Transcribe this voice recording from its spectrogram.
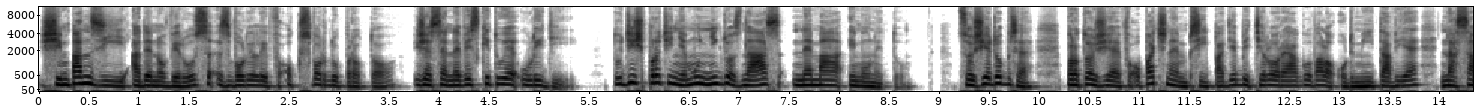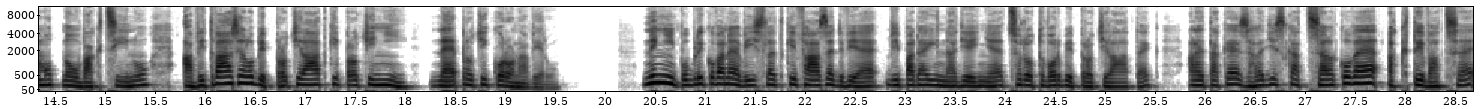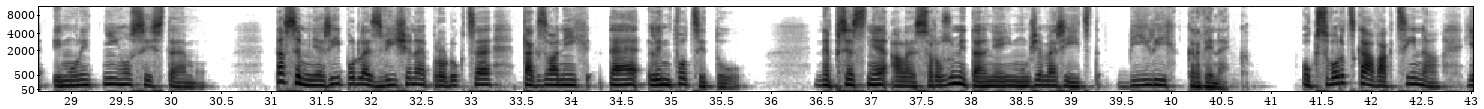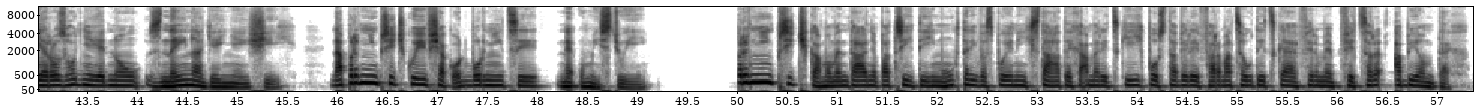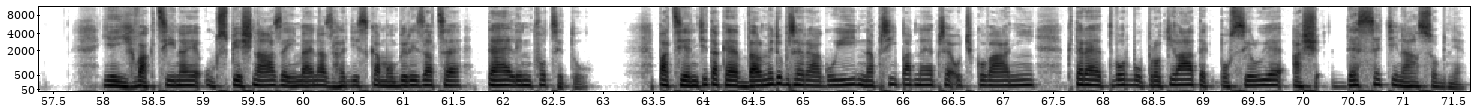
Šimpanzí adenovirus zvolili v Oxfordu proto, že se nevyskytuje u lidí. Tudíž proti němu nikdo z nás nemá imunitu. Což je dobře, protože v opačném případě by tělo reagovalo odmítavě na samotnou vakcínu a vytvářelo by protilátky proti ní, ne proti koronaviru. Nyní publikované výsledky fáze 2 vypadají nadějně co do tvorby protilátek, ale také z hlediska celkové aktivace imunitního systému. Ta se měří podle zvýšené produkce tzv. T lymfocytů. Nepřesně, ale srozumitelněji můžeme říct bílých krvinek. Oxfordská vakcína je rozhodně jednou z nejnadějnějších. Na první příčku ji však odborníci neumístují. První příčka momentálně patří týmu, který ve Spojených státech amerických postavili farmaceutické firmy Pfizer a BioNTech. Jejich vakcína je úspěšná zejména z hlediska mobilizace T lymfocytů. Pacienti také velmi dobře reagují na případné přeočkování, které tvorbu protilátek posiluje až desetinásobně.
